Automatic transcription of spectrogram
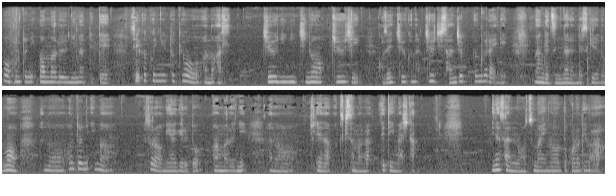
もう本当にまん丸になってて正確に言うと今日あの12日の10時午前中かな？10時30分ぐらいに満月になるんですけれどもあの本当に今空を見上げるとまん丸にあの綺麗なお月様が出ていました。皆さんのお住まいのところでは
